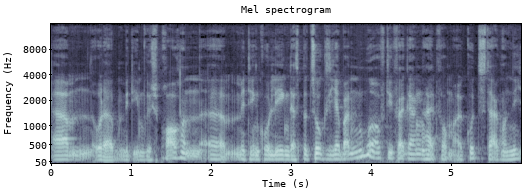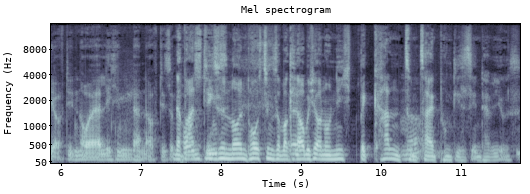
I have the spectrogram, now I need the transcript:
ähm, oder mit ihm gesprochen, äh, mit den Kollegen. Das bezog sich aber nur auf die Vergangenheit vom Al-Quds-Tag und nicht auf die neuerliche Anführungsstrichen dann auf diese da Postings. Da waren diese neuen Postings aber, glaube ich, auch noch nicht bekannt zum Zeitpunkt dieses Interviews.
